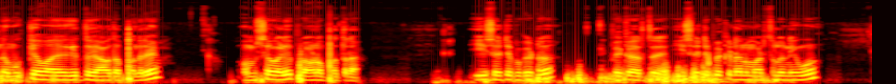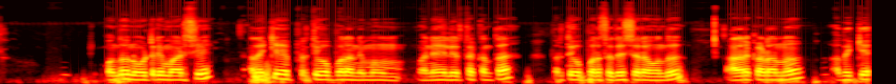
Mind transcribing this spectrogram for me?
ಇನ್ನು ಮುಖ್ಯವಾಗಿದ್ದು ಯಾವುದಪ್ಪ ಅಂದರೆ ವಂಶಾವಳಿ ಪ್ರಮಾಣಪತ್ರ. ಈ ಸರ್ಟಿಫಿಕೇಟು ಬೇಕಾಗಿರ್ತದೆ. ಈ ಸರ್ಟಿಫಿಕೇಟನ್ನು ಮಾಡಿಸಲು ನೀವು ಒಂದು ನೋಟರಿ ಮಾಡಿಸಿ, ಅದಕ್ಕೆ ಪ್ರತಿಯೊಬ್ಬರ ನಿಮ್ಮ ಮನೆಯಲ್ಲಿರ್ತಕ್ಕಂಥ ಪ್ರತಿಯೊಬ್ಬರ ಸದಸ್ಯರ ಒಂದು ಆಧಾರ್ ಕಾರ್ಡನ್ನು ಅದಕ್ಕೆ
